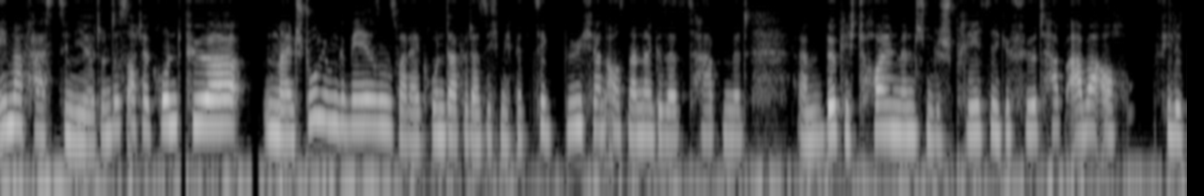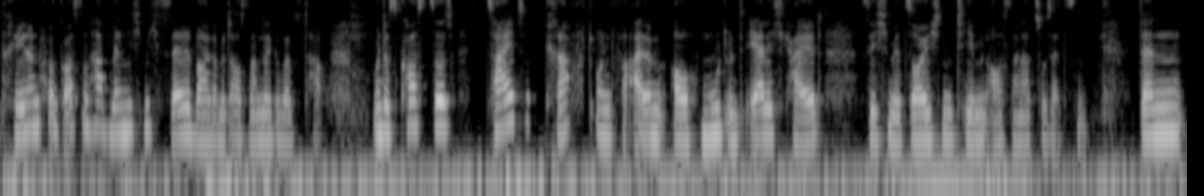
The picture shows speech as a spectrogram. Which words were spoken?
immer fasziniert und das ist auch der Grund für mein Studium gewesen. Es war der Grund dafür, dass ich mich mit zig Büchern auseinandergesetzt habe, mit ähm, wirklich tollen Menschen Gespräche geführt habe, aber auch viele Tränen vergossen habe, wenn ich mich selber damit auseinandergesetzt habe. Und es kostet Zeit, Kraft und vor allem auch Mut und Ehrlichkeit, sich mit solchen Themen auseinanderzusetzen. Denn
